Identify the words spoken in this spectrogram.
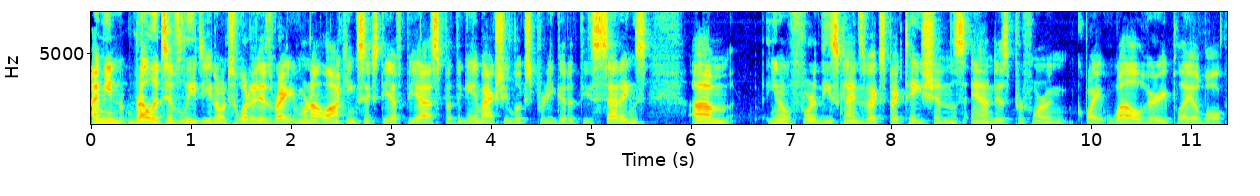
I mean, relatively, you know, to what it is, right? We're not locking 60 FPS, but the game actually looks pretty good at these settings. Um, you know, for these kinds of expectations and is performing quite well, very playable.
